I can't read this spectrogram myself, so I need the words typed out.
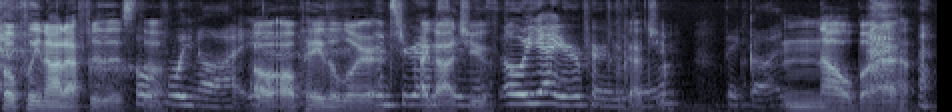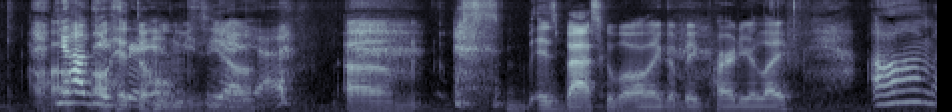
Hopefully not after this though. hopefully not. I'll. I'll pay the lawyer. Instagram. I got you. us. Oh yeah, you're a paralegal. got you. Thank God. No, but I, I'll, you have the I'll hit the homies. You yeah, know. yeah. Um, is basketball like a big part of your life? Um,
